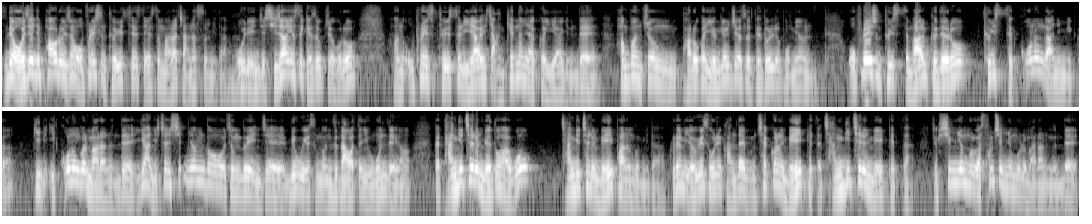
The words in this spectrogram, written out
근데 어제 이제 파월 의장 Operation Twist에 대해서 말하지 않았습니다. 오히려 이제 시장에서 계속적으로 한 Operation Twist를 이야기하지 않겠느냐 그 이야기인데 한번 좀 바로 그 연결지어서 되돌려 보면 Operation Twist 말 그대로 트위스트 꼬는 거 아닙니까? 비, 이 꼬는 걸 말하는데 이게 한 2010년도 정도에 이제 미국에서 먼저 나왔던 용어인데요. 그러니까 단기채를 매도하고 장기채를 매입하는 겁니다. 그러면 여기서 우리는 간단히 보면 채권을 매입했다. 장기채를 매입했다. 즉 10년물과 30년물을 말하는 건데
